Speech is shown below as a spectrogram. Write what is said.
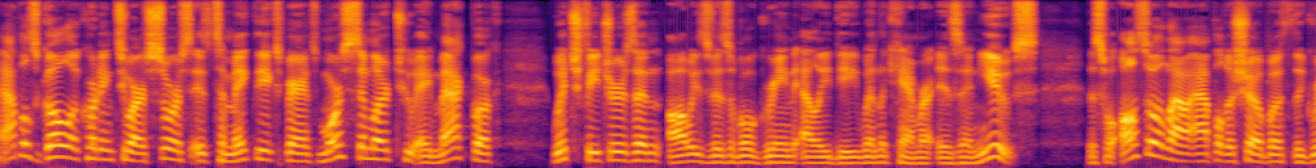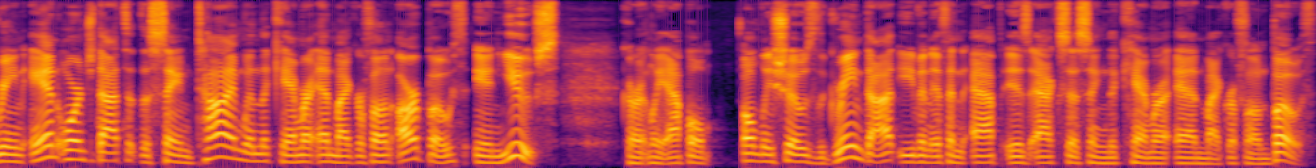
Apple's goal, according to our source, is to make the experience more similar to a MacBook, which features an always visible green LED when the camera is in use. This will also allow Apple to show both the green and orange dots at the same time when the camera and microphone are both in use. Currently, Apple only shows the green dot even if an app is accessing the camera and microphone both.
